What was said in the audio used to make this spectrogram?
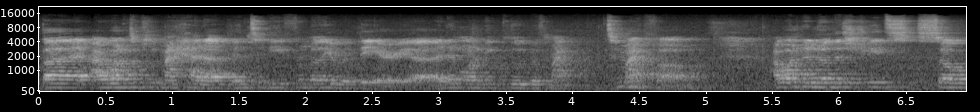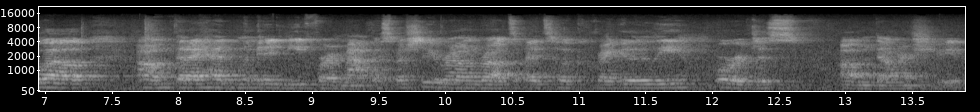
But I wanted to keep my head up and to be familiar with the area. I didn't want to be glued with my, to my phone. I wanted to know the streets so well um, that I had limited need for a map, especially around routes I took regularly or just um, down our street.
